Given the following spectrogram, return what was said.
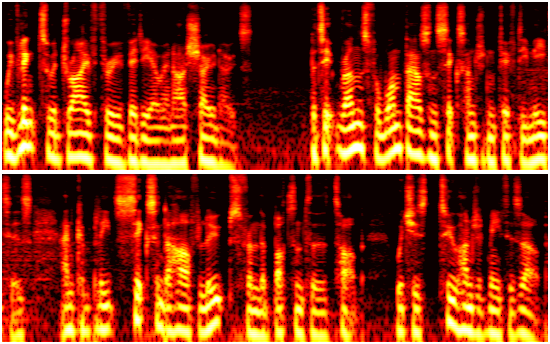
We've linked to a drive through video in our show notes. But it runs for 1,650 metres and completes six and a half loops from the bottom to the top, which is 200 metres up.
